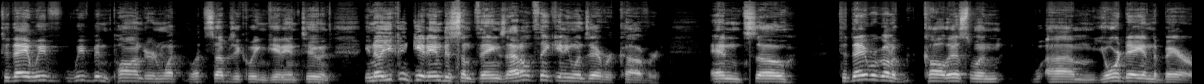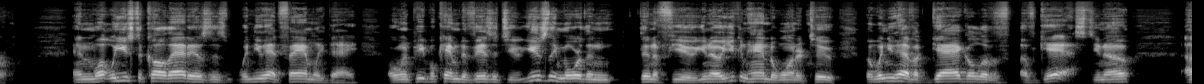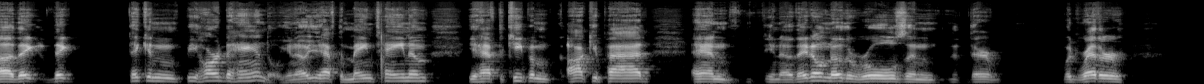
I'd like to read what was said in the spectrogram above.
today we've we've been pondering what what subject we can get into, and you know, you can get into some things I don't think anyone's ever covered, and so today we're going to call this one um, "Your Day in the Barrel." And what we used to call that is is when you had family day or when people came to visit you, usually more than than a few. You know, you can handle one or two, but when you have a gaggle of of guests, you know, uh, they they they can be hard to handle. You know, you have to maintain them, you have to keep them occupied, and you know they don't know the rules, and they're would rather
